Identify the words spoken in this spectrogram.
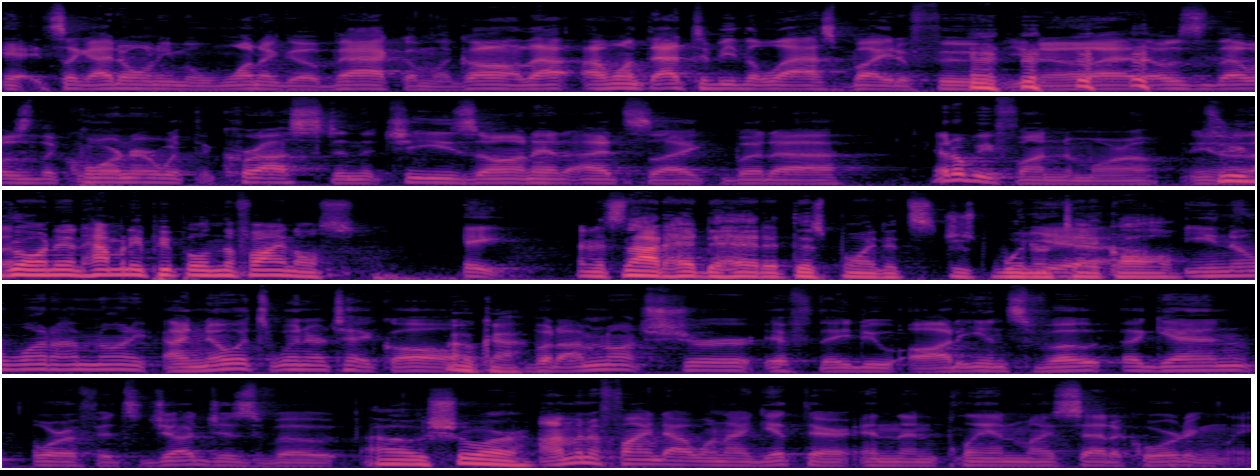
it's like I don't even want to go back. I'm like, oh, that I want that to be the last bite of food. You know, that was that was the corner with the crust and the cheese on it. It's like, but uh, it'll be fun tomorrow. You so know, you're that- going in how many people in the finals? eight. And it's not head to head at this point. It's just winner take all. You know what? I'm not. I know it's winner take all. Okay. But I'm not sure if they do audience vote again or if it's judges vote. Oh, sure. I'm gonna find out when I get there and then plan my set accordingly.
